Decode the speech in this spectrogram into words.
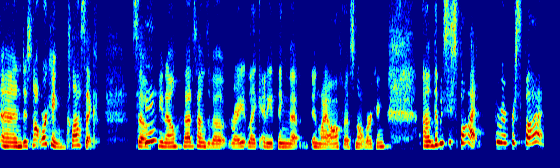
And it's not working. Classic. So you know that sounds about right. Like anything that in my office not working. Um, then we see Spot. Remember Spot.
